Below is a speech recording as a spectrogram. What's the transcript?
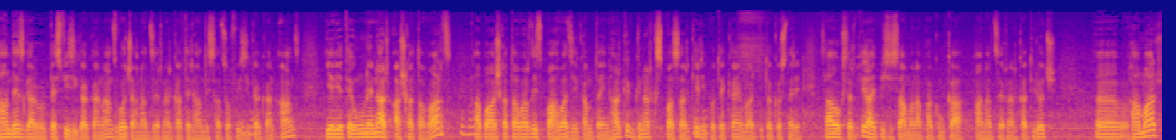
հանդես գար որպես ֆիզիկական անձ, ոչ անաձեռնարկատեր հանդիսացող ֆիզիկական անձ, եւ եթե ունենար աշխատավարձ, ապա աշխատավարձից պահված եկամտային հարկը գնար կսպասարկեր հիպոթեկային վարկի տոկոսներին։ Ցավոք սրտի այդպիսի սահմանափակում կա անաձեռնարկատիրոջ համար,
